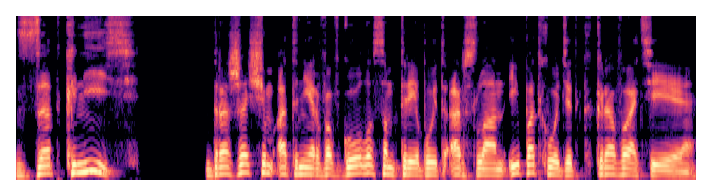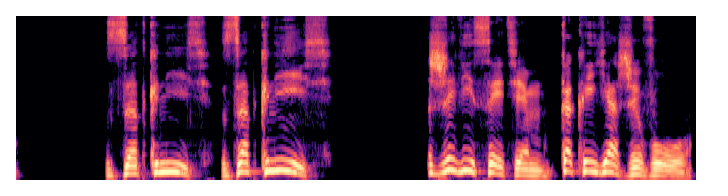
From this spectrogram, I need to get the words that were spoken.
«Заткнись!» Дрожащим от нервов голосом требует Арслан и подходит к кровати. «Заткнись! Заткнись!» «Живи с этим, как и я живу!»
